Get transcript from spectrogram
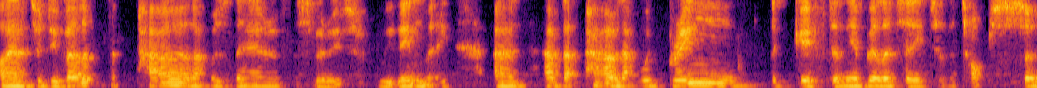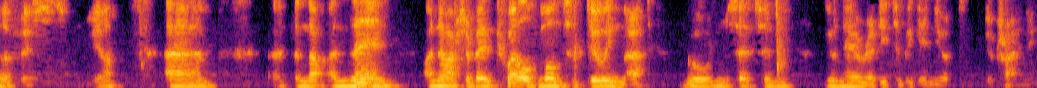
I had to develop the power that was there of the spirit within me and have that power that would bring the gift and the ability to the top surface. Yeah. Um, and, that, and then I know after about 12 months of doing that, Gordon said to me, You're now ready to begin your, your training.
